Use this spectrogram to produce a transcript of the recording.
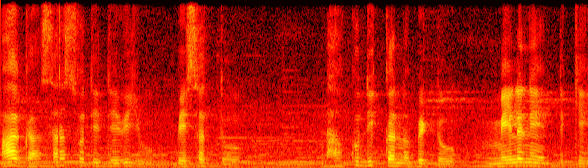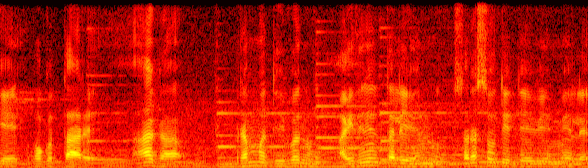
ಆಗ ಸರಸ್ವತಿ ದೇವಿಯು ಬೇಸತ್ತು ನಾಲ್ಕು ದಿಕ್ಕನ್ನು ಬಿಟ್ಟು ಮೇಲನೇ ದಿಕ್ಕಿಗೆ ಹೋಗುತ್ತಾರೆ. ಆಗ ಬ್ರಹ್ಮದೇವನು ಐದನೇ ತಲೆಯನ್ನು ಸರಸ್ವತಿ ದೇವಿಯ ಮೇಲೆ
